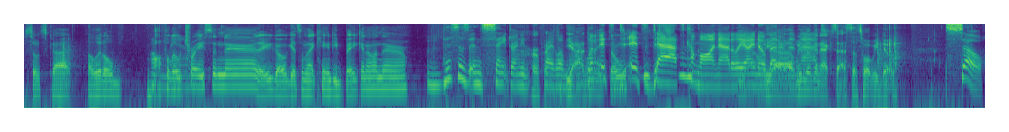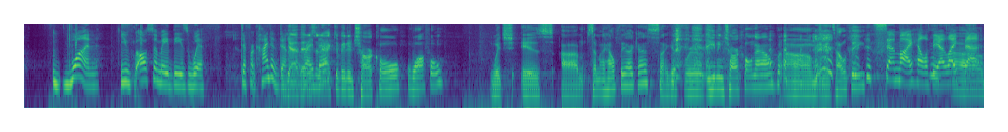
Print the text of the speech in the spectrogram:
So it's got a little buffalo Oh, trace in there. There you go. Get some of that candied bacon on there. This is insane. Do I need to Perfect. fry a little Yeah, more? don't- it's don't- it's Datz. Come on, Natalie. I know we, better uh, than We that. We live in excess. That's what we do. So, one, you've also made these with different kind of donut, Yeah, that is right an there. activated charcoal waffle, which is um, semi-healthy, I guess. I guess we're eating charcoal now, um, and it's healthy. Semi-healthy. I like that.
